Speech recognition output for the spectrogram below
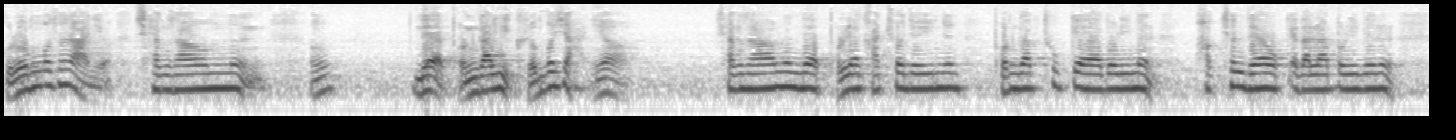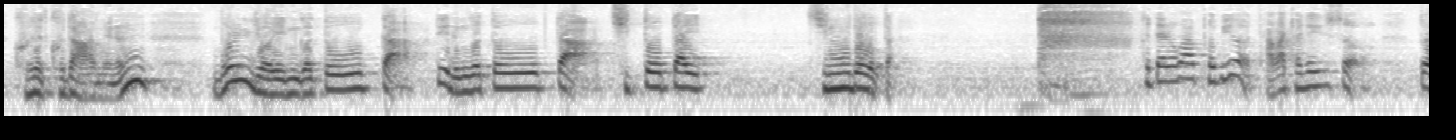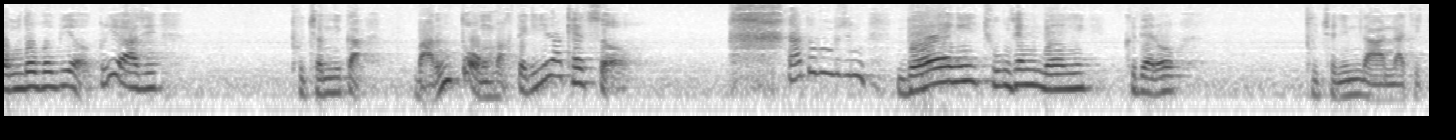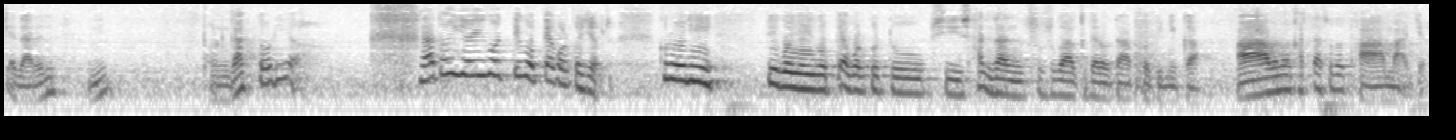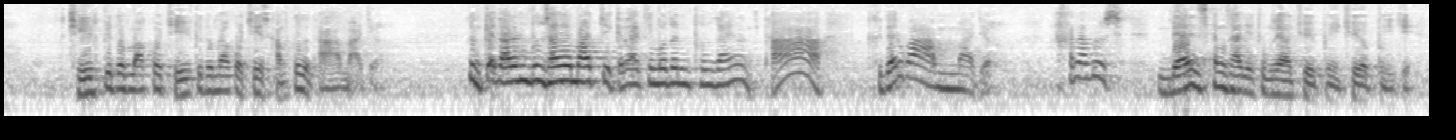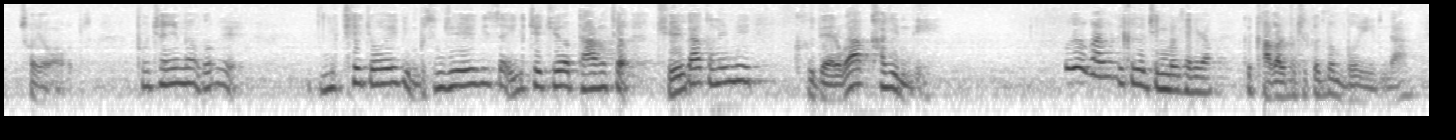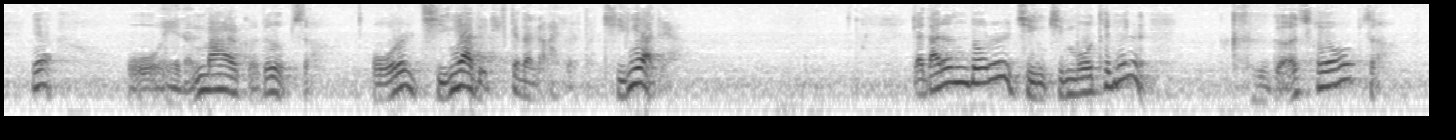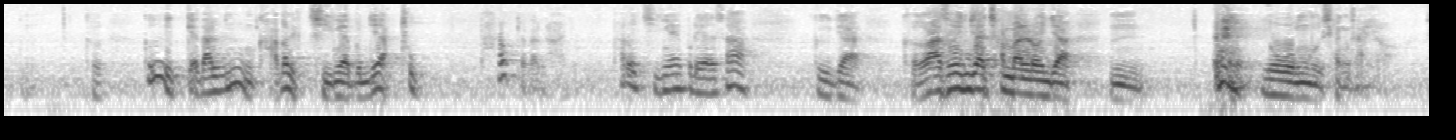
그런 것은 아니요 생사 없는 어? 내 본각이 그런 것이 아니요 생사 없는 내 본래 갖춰져 있는 본각 툭 깨버리면 확철되어 깨달아 버리면은 그래 그 다음에는 뭘 여인 것도 없다 뛰는 것도 없다 직도 없다 직무도 없다 다 그대로가 법이여. 다 갖춰져 있어. 똥도 법이여. 그래야지 부처니까 말은 똥막대기라 했어. 하나도 무슨 맹이, 중생 맹이 그대로 부처님 낱낱이 깨달은 본각돌이여. 하나도 여의고 떼고 빼골 것이 없어. 그러니 떼고 여의고 빼골 것도 없이 산산수수가 그대로 다 법이니까 아무는 갖다 써도 다 맞아. 제일기도 맞고 제일기도 맞고 제3기도 다 맞아. 그건 깨달은 분상에 맞지. 깨닫지 못한 분상에는 다 그대로가 안 맞아. 하나도 맨 생사지 중생한 죄뿐이 죄뿐이지 소용없어. 부처님은 그게 일체 조업이 무슨 죄업이 있어? 일체 죄업 당처 죄가 그놈이 그대로가 각인데 그대로 각인데 그걸 증명생이라 그 각을 붙일 것도 뭐 있나? 예, 오해는 말할 것도 없어. 오를 징해야 되지. 깨달아가지고 또 징해야 돼. 깨달은 도를 징치 못하면은 그거 소용없어. 그, 그 깨달은 각을 징해본 지야 툭 바로 깨달아가지고 바로 징해버려서 그 이제 그 가서 이제 참말로 이제 음 용무 생사요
